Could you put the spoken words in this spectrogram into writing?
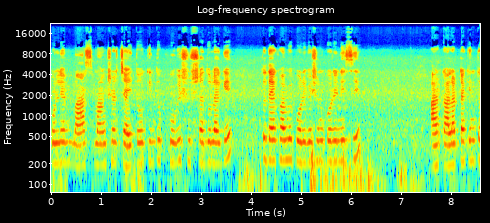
করলে মাছ, মাংসর চাইতেও কিন্তু খুবই সুস্বাদু লাগে। তো দেখো আমি পরিবেশন করে নিছি। আর কালারটা কিন্তু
